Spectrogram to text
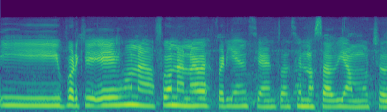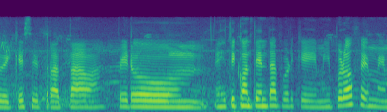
Y porque es una, fue una nueva experiencia, entonces no sabía mucho de qué se trataba, pero mm, estoy contenta porque mi profe me,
